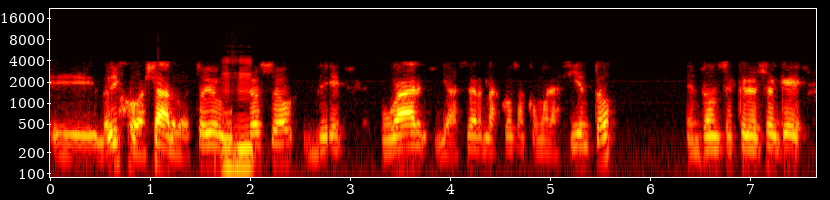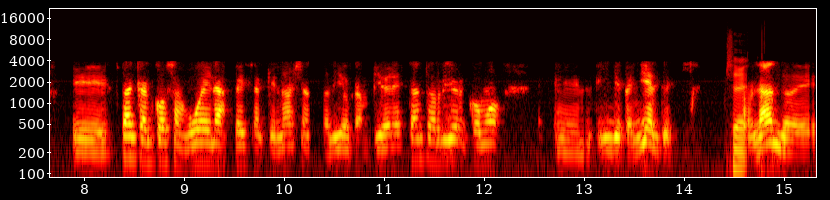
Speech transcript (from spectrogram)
eh, lo dijo Gallardo, estoy orgulloso de jugar y hacer las cosas como las siento. Entonces creo yo que eh, sacan cosas buenas pese a que no hayan salido campeones, tanto River como eh, Independiente. Sí. Hablando de,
